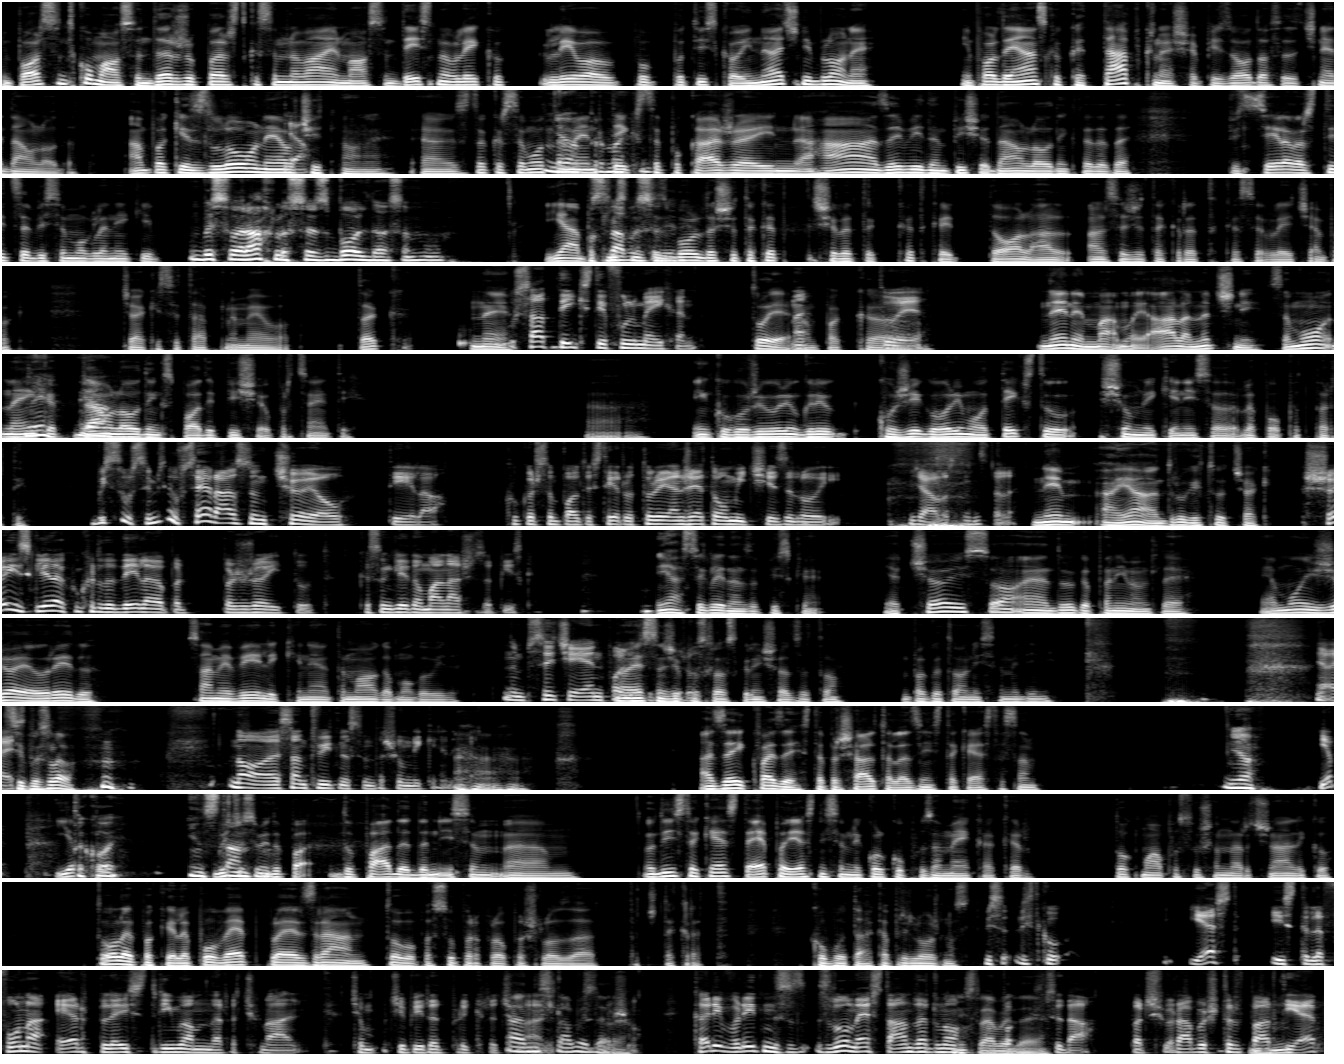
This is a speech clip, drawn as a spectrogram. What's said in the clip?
in pol sem tako malo sem držal prst, ko sem navajen, malo sem desno vlekel, levo po, potiskal in nič ni bilo, ne. In pol dejansko, ko tapkneš epizodo, se začne downloadati. Ampak je zelo neočitno, ne. Ja, zato ker samo tam Ja, ja, en premajhen. tekst se pokaže in aha, zdaj vidim, piše downloading, td. Cela vrstica bi se mogla neki. V bistvu rahlo se zbolda samo. Ja, ampak mislim, se se vidi. zbolj, da še takrat, šele takrat, kaj dol, ali, ali se že takrat, ko se vleče, ampak čakaj se tapne mevo. Tak, ne, Vsa tekst je full mehen. to je, Ne, ampak. to uh, je. Ne, ne, ma, ma, ala nič ni, samo naenkrat Ne, ja. downloading spodi piše v procentih. Uh, in ko, govorim, gre- ko že govorimo o tekstu, šumniki niso lepo podprti. V bistvu sem se vse razen čejev dela, kot sem pol testiral. Torej, Anže Tomič je zelo žalosten zdaj. Ne, a ja, drugi tudi čakaj. Še izgleda, kot da delajo, pa, pa že tudi, ker sem gledal malo naše zapiske. Ja, se gledam zapiske. Ja, čaj so, a ja, druga pa nimam tle. Ja, moj že je v redu, sam je veliki, ne, tam ga mogo videti. Vse, če je en pol. No, jaz sem že poslal screenshot za to, ampak gotovo nisem edini. Ja, Si poslal? no, sam tweetnil sem, da šumnike ne. Aha, aha. A zdaj, kvaj zdaj, ste prešaltala z Instacasta sem? Ja, Yep. Yep. takoj. V bistvu se mi dopa, dopade, da nisem. Um, od Instacasta pa jaz nisem nikoli kupil za Meka, ker toliko malo poslušam na računalniku. Tole pa, ki je lepo web player zraven, to bo pa super prav prišlo za pač takrat, ko bo taka priložnost. Mislim, tako, jaz iz telefona AirPlay streamam na računalnik, če, če bi rad prek računalnika. Kar je verjetno zelo nestandardno, Ni slabe ampak ideje. se da. Pač rabiš third party mm -hmm. app,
